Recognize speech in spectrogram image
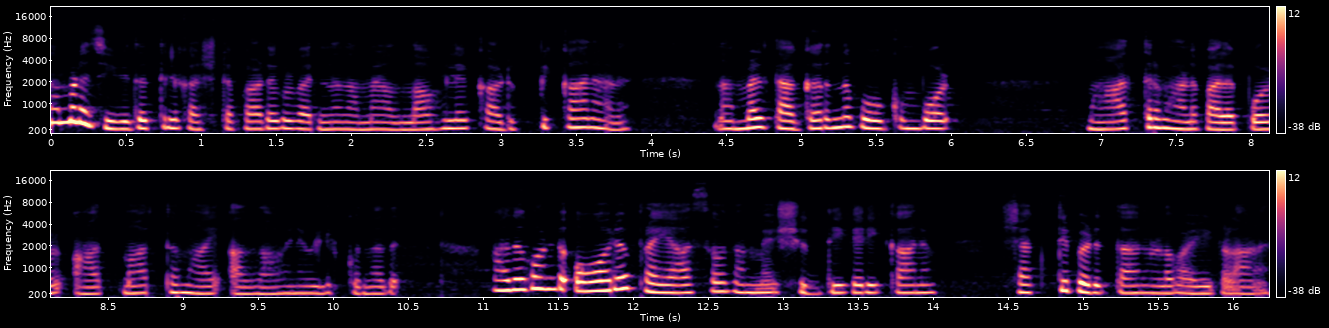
നമ്മുടെ ജീവിതത്തിൽ കഷ്ടപ്പാടുകൾ വരുന്ന നമ്മെ അള്ളാഹുലേക്ക് അടുപ്പിക്കാനാണ് നമ്മൾ തകർന്നു പോകുമ്പോൾ മാത്രമാണ് പലപ്പോഴും ആത്മാർത്ഥമായി അള്ളാഹുവിനെ വിളിക്കുന്നത്. അതുകൊണ്ട് ഓരോ പ്രയാസവും നമ്മെ ശുദ്ധീകരിക്കാനും ശക്തിപ്പെടുത്താനുള്ള വഴികളാണ്.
